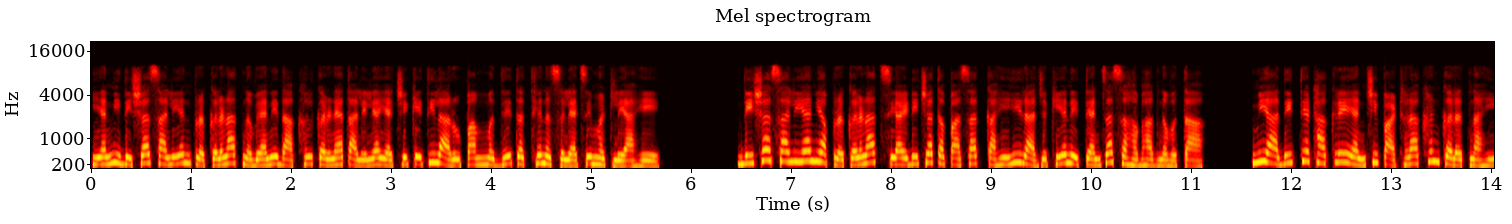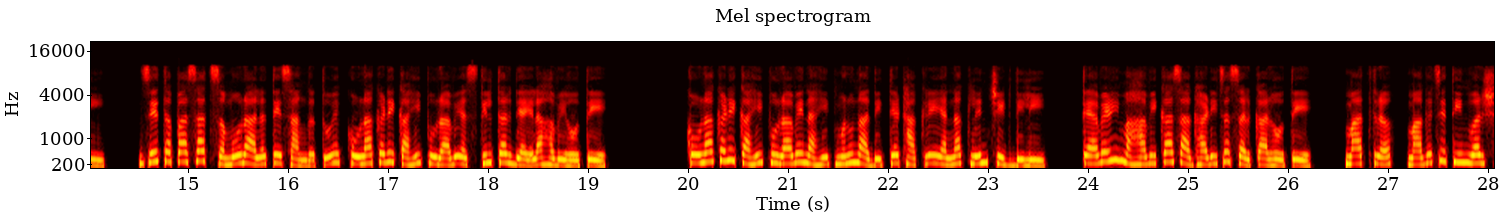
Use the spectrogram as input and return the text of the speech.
यांनी दिशा सालियन प्रकरणात नव्याने दाखल करण्यात आलेल्या याचिकेतील आरोपांमध्ये तथ्य नसल्याचे म्हटले आहे. दिशा सालियन या प्रकरणात सीआयडीच्या तपासात काहीही राजकीय नेत्यांचा सहभाग नव्हता. मी आदित्य ठाकरे यांची पाठराखण करत नाही. जे तपासात समोर आलं ते सांगतोय कोणाकडे काही पुरावे असतील तर द्यायला हवे होते. कोणाकडे काही पुरावे नाहीत म्हणून आदित्य ठाकरे यांना क्लीन चिट दिली. त्यावेळी महाविकास आघाडीचं सरकार होते. मात्र मागचे तीन वर्ष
